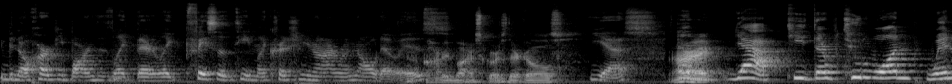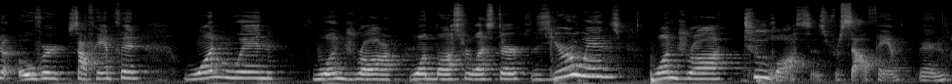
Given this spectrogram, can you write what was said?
Even though Harvey Barnes is like their like face of the team, like Cristiano Ronaldo is. Harvey Barnes scores their goals. Yes. All right. Yeah, he, they're two to one win over Southampton. One win, one draw, one loss for Leicester. Zero wins, one draw, two losses for Southampton.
